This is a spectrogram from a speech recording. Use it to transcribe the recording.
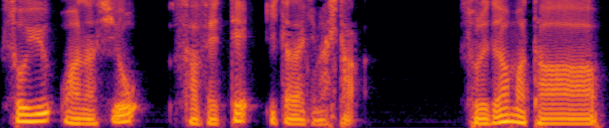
そういうお話をさせていただきました。それではまた。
